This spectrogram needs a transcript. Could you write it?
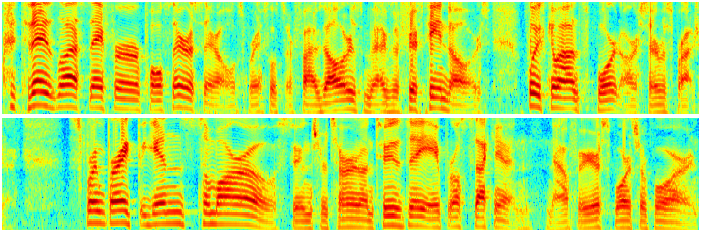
Today is the last day for Pulsera sales. Bracelets are $5, bags are $15. Please come out and support our service project. Spring break begins tomorrow. Students return on Tuesday, April 2nd. Now for your sports report.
